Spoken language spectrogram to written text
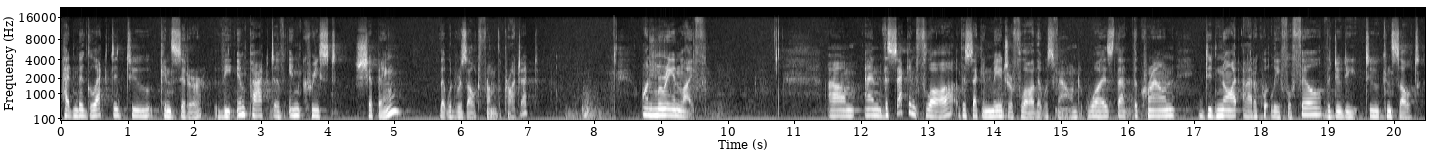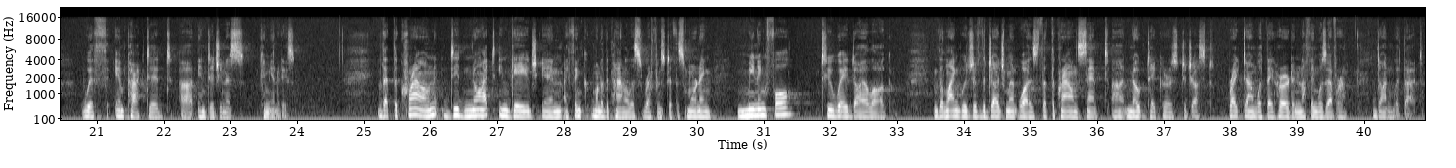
had neglected to consider the impact of increased shipping that would result from the project on marine life. Um, and the second flaw, the second major flaw that was found, was that the Crown did not adequately fulfill the duty to consult with impacted uh, Indigenous communities. That the Crown did not engage in, I think one of the panelists referenced it this morning, meaningful two way dialogue. the language of the judgment was that the Crown sent uh, note takers to just write down what they heard, and nothing was ever done with that.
